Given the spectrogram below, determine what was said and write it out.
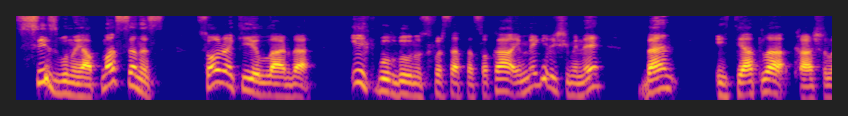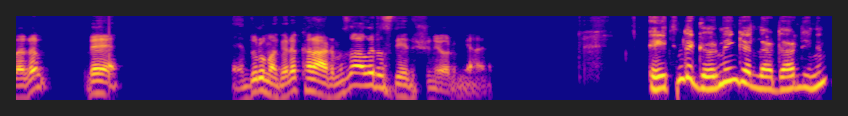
siz bunu yapmazsanız sonraki yıllarda ilk bulduğunuz fırsatta sokağa inme girişimini ben ihtiyatla karşılarım ve e, duruma göre kararımızı alırız diye düşünüyorum yani. Eğitimde Görme Engelliler Derneği'nin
